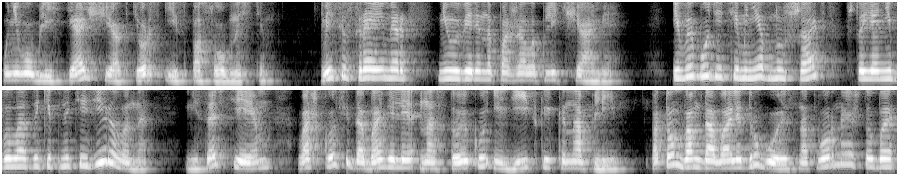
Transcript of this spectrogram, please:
У него блестящие актерские способности. Миссис Реймер неуверенно пожала плечами. «И вы будете мне внушать, что я не была загипнотизирована?» «Не совсем. Ваш кофе добавили настойку индийской конопли. Потом вам давали другое снотворное, чтобы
